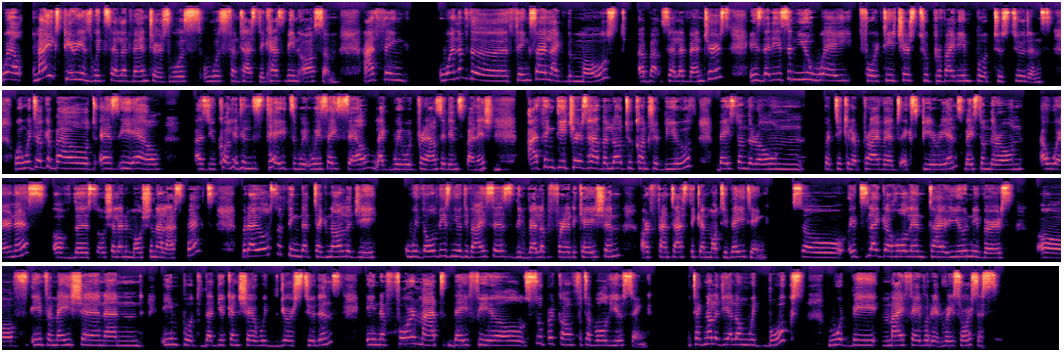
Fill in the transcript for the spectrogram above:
well, my experience with SEL Adventures was was fantastic. Has been awesome. I think one of the things I like the most about CEL Adventures is that it's a new way for teachers to provide input to students. When we talk about SEL, as you call it in the States, we, we say CEL, like we would pronounce it in Spanish. Mm-hmm. I think teachers have a lot to contribute based on their own particular private experience, based on their own awareness of the social and emotional aspects. But I also think that technology, with all these new devices developed for education, are fantastic and motivating. So it's like a whole entire universe of information and input that you can share with your students in a format they feel super comfortable using. Technology, along with books, would be my favorite resources.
